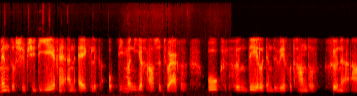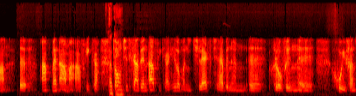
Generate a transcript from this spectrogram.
minder subsidiëren. En eigenlijk op die manier als het ware ook hun deel in de wereldhandel gunnen aan, met name Afrika. Trouwens, het gaat in Afrika helemaal niet slecht. Ze hebben een, eh, geloof eh, groei van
